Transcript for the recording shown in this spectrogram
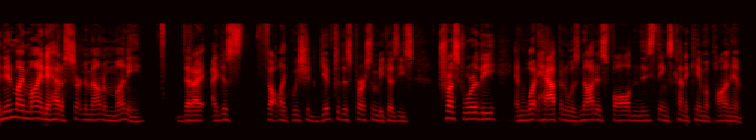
And in my mind, I had a certain amount of money that I, I just felt like we should give to this person because he's trustworthy and what happened was not his fault and these things kind of came upon him.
